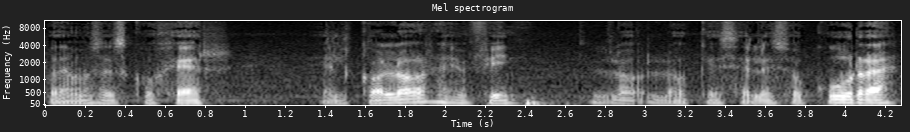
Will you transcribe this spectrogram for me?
Podemos escoger el color, en fin, lo, que se les ocurra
